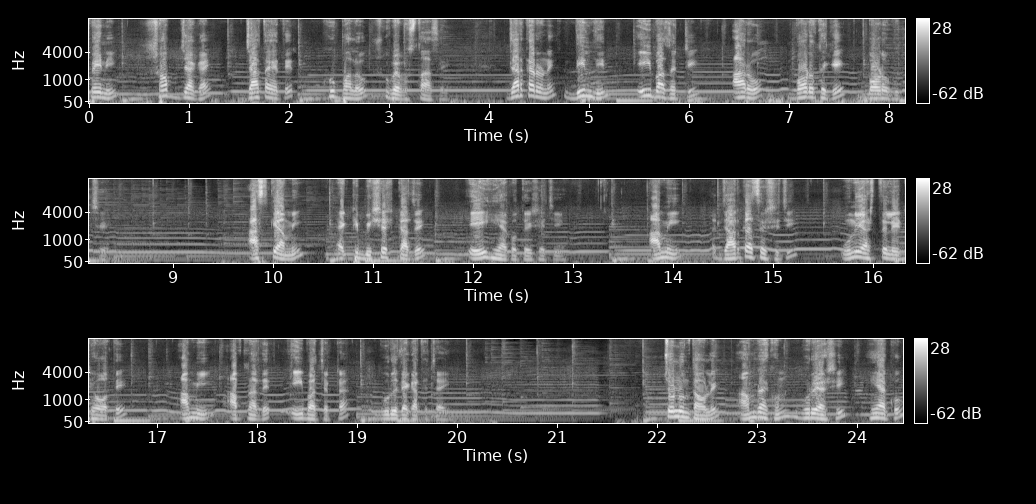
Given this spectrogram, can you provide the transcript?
ফেনী সব জায়গায় যাতায়াতের খুব ভালো সুব্যবস্থা আছে। যার কারণে দিন দিন এই বাজারটি আরও বড় থেকে বড় হচ্ছে। আজকে আমি একটি বিশেষ কাজে এই হিয়াকোতে এসেছি। আমি যার কাছে এসেছি, উনি আসতে লেট হওয়াতে আমি আপনাদের এই বাজারটা ঘুরে দেখাতে চাই। চলুন তাহলে, আমরা এখন ঘুরে আসি হিয়াকো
